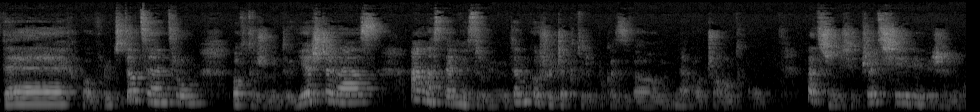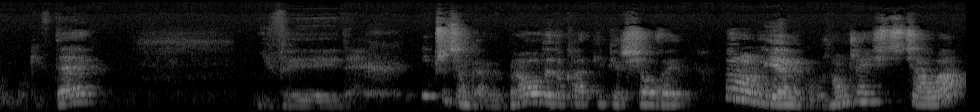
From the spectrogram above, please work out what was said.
Wdech, powróć do centrum. Powtórzymy to jeszcze raz, a następnie zrobimy ten koszyczek, który pokazywałam na początku. Patrzymy się przed siebie, bierzemy głęboki wdech i wydech. I przyciągamy brodę do klatki piersiowej. Rolujemy górną część ciała.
